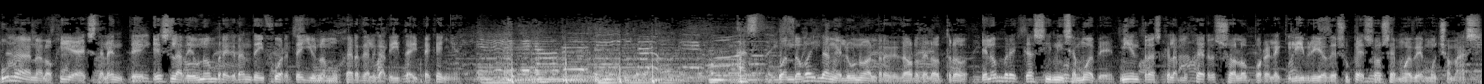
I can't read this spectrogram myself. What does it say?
Una analogía excelente es la de un hombre grande y fuerte y una mujer delgadita y pequeña. Cuando bailan el uno alrededor del otro, el hombre casi ni se mueve, mientras que la mujer, solo por el equilibrio de su peso, se mueve mucho más.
